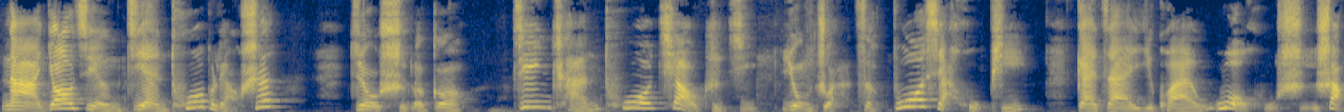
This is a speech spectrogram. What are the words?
那妖精见脱不了身，就使了个金蝉脱壳之计，用爪子剥下虎皮，盖在一块卧虎石上。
